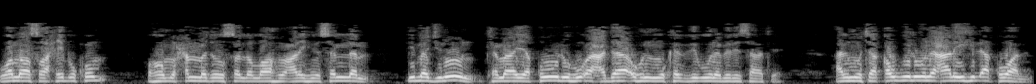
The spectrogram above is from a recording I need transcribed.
وما صاحبكم؟ وهو محمد صلى الله عليه وسلم بمجنون كما يقوله أعداؤه المكذبون برسالته المتقولون عليه الأقوال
